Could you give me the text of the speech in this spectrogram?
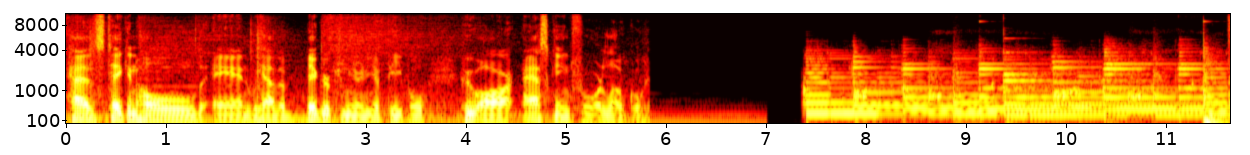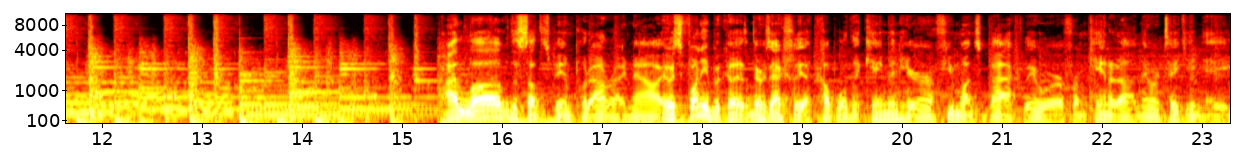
has taken hold and we have a bigger community of people who are asking for local. I love the stuff that's being put out right now. It was funny because there was actually a couple that came in here a few months back. They were from Canada and they were taking a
